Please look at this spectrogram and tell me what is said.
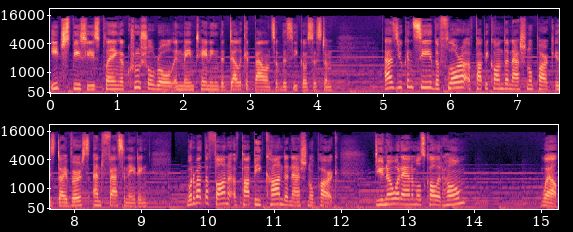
each species playing a crucial role in maintaining the delicate balance of this ecosystem. As you can see, the flora of Papikonda National Park is diverse and fascinating. What about the fauna of Papikonda National Park? Do you know what animals call it home? Well,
